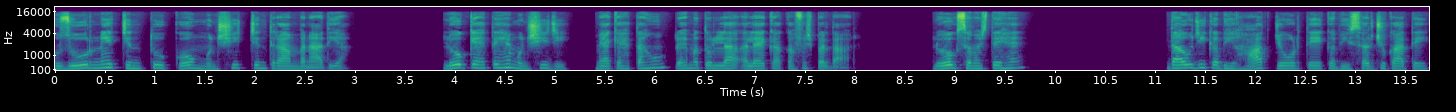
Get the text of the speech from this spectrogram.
हुजूर ने चिंतू को मुंशी चिंतराम बना दिया। लोग कहते हैं, मुंशी जी, मैं कहता हूँ रहमतुल्ला अलह का कफश बरदार। लोग समझते हैं दाऊ जी कभी हाथ जोड़ते, कभी सर झुकाते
